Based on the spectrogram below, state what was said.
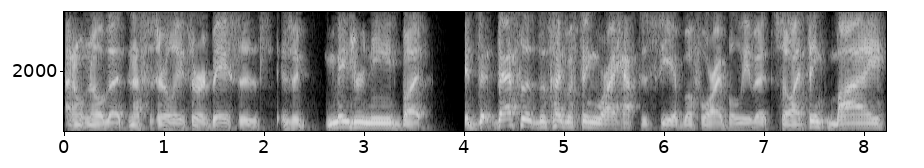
I don't know that necessarily third base is is a major need, but it, that's a, the type of thing where I have to see it before I believe it. So I think my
